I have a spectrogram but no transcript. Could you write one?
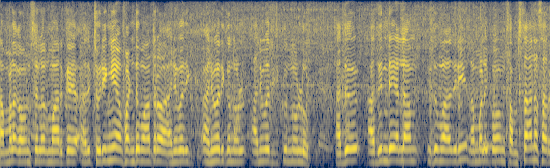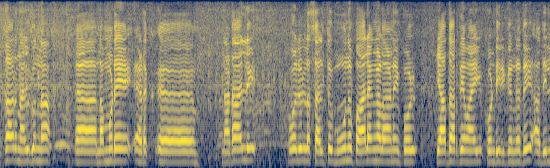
നമ്മളെ കൗൺസിലർമാർക്ക് അത് ചുരുങ്ങിയ ഫണ്ട് മാത്രം അനുവദി അനുവദിക്കുന്നുള്ളൂ അനുവദിക്കുന്നുള്ളൂ. അത് അതിന്റെ എല്ലാം ഇതുമാതിരി നമ്മളിപ്പം സംസ്ഥാന സർക്കാർ നൽകുന്ന നമ്മുടെ ഇട നടാൽ പോലുള്ള സ്ഥലത്ത് മൂന്ന് പാലങ്ങളാണ് ഇപ്പോൾ യാഥാർത്ഥ്യമായി കൊണ്ടിരിക്കുന്നത്. അതിൽ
